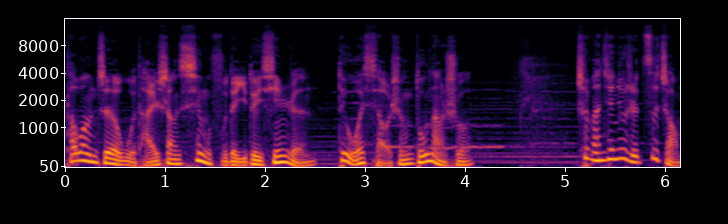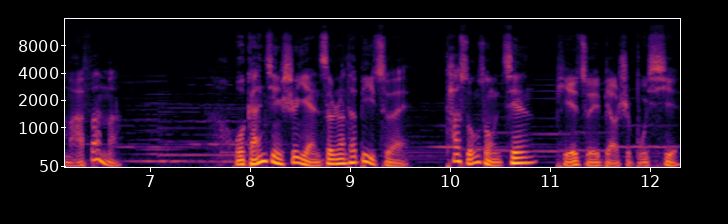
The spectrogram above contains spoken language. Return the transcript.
他望着舞台上幸福的一对新人，对我小声嘟囔说：“这完全就是自找麻烦嘛！”我赶紧使眼色让他闭嘴。他耸耸肩，撇嘴表示不屑。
